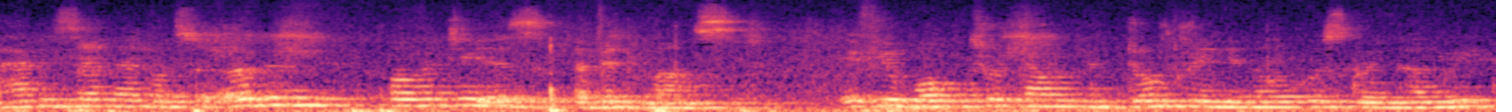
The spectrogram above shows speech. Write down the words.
having said that, also urban poverty is a bit masked. If you walk through town, you don't really know who's going hungry.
